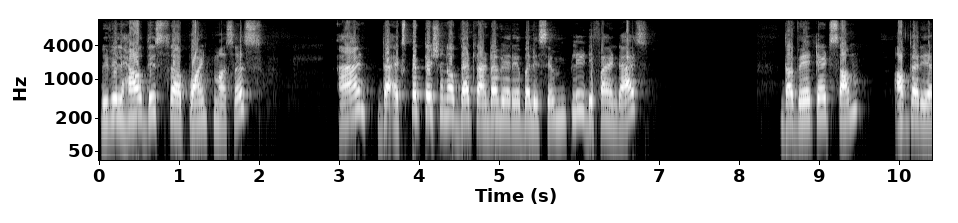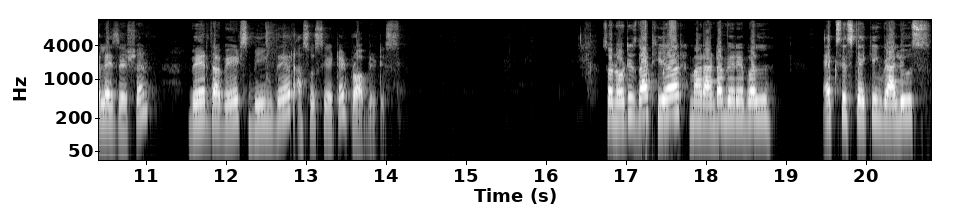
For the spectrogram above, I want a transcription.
we will have this uh, point masses and the expectation of that random variable is simply defined as the weighted sum of the realization where the weights being their associated probabilities. So notice that here my random variable x is taking values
